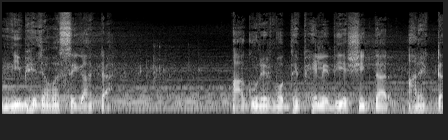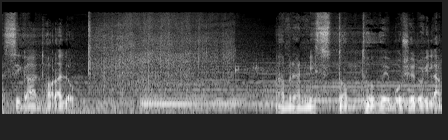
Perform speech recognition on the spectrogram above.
নিভে যাওয়া সিগারটা আগুনের মধ্যে ফেলে দিয়ে শিকদার আরেকটা সিগার ধরালো। আমরা নিস্তব্ধ হয়ে বসে রইলাম।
